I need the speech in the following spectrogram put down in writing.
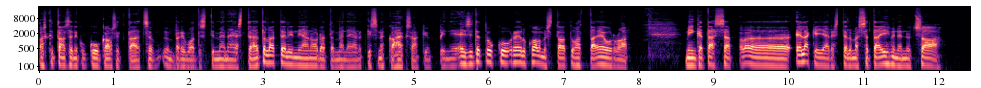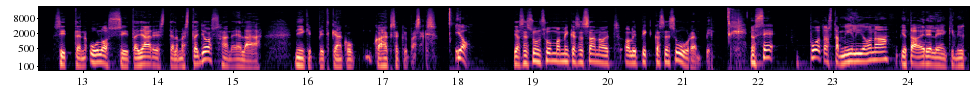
lasketaan se niin kuin kuukausittain, että se ympärivuotisesti menee. Ja sitten ajatellaan, että elinjään odota menee jonnekin sinne 80, niin ei siitä tule kuin reilu 300 000 euroa, minkä tässä öö, eläkejärjestelmässä tämä ihminen nyt saa sitten ulos siitä järjestelmästä, jos hän elää niinkin pitkään kuin 80 Joo, ja se sun summa, minkä sä sanoit, oli pikkasen suurempi. No se puolitoista miljoonaa, ja tämä on edelleenkin nyt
